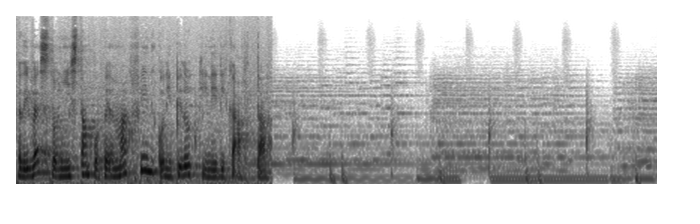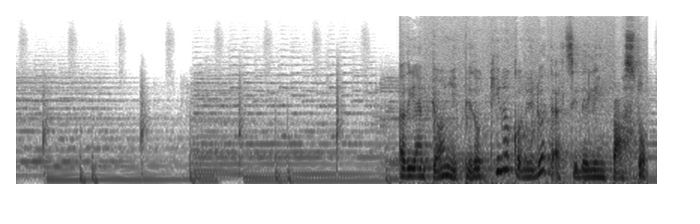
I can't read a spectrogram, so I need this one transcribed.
Rivesto ogni stampo per muffin con i pirottini di carta. Riempio ogni pirottino con i due terzi dell'impasto.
